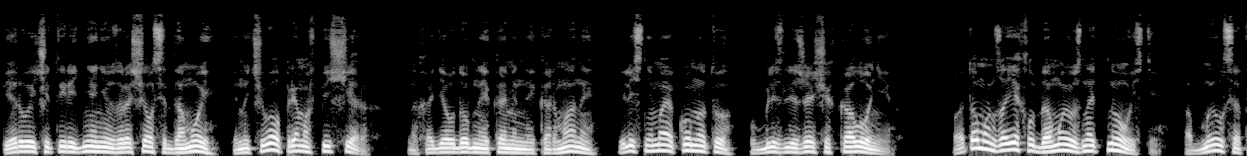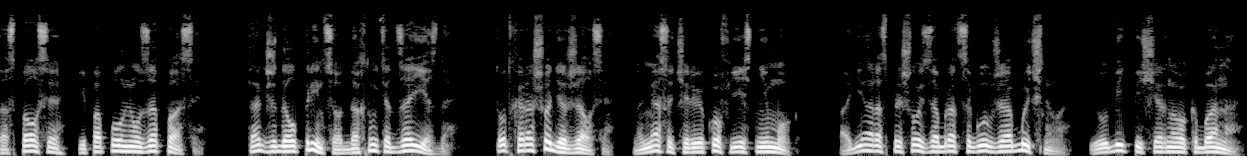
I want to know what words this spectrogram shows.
Первые четыре дня не возвращался домой и ночевал прямо в пещерах, находя удобные каменные карманы или снимая комнату в близлежащих колониях. Потом он заехал домой узнать новости, обмылся, отоспался и пополнил запасы. Также дал принцу отдохнуть от заезда. Тот хорошо держался, но мясо червяков есть не мог. Один раз пришлось забраться глубже обычного и убить пещерного кабана.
